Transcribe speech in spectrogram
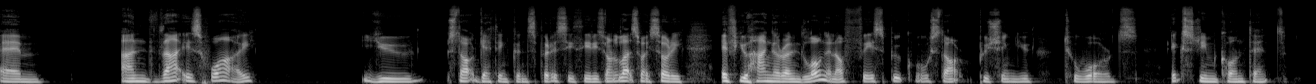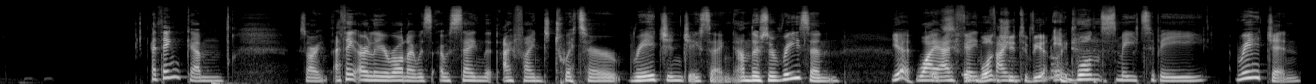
Um, and that is why you start getting conspiracy theories on. That's why, sorry, if you hang around long enough, Facebook will start pushing you towards extreme content. I think um sorry, I think earlier on I was I was saying that I find Twitter rage inducing and there's a reason yeah why I find it wants find, you to be annoyed. It wants me to be raging.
